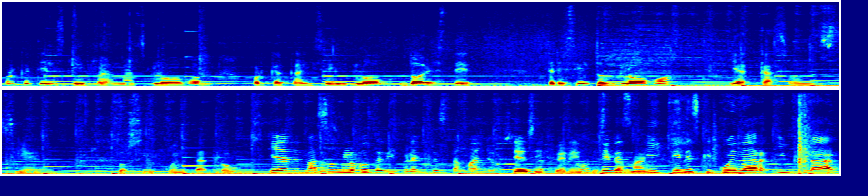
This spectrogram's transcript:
porque tienes que inflar más globos, porque acá dicen globo, este, 300 globos y acá son 150 globos. Y además son globos de diferentes tamaños. De diferentes tamaños. Y tienes que cuidar, inflar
